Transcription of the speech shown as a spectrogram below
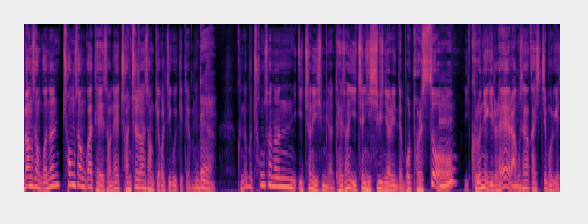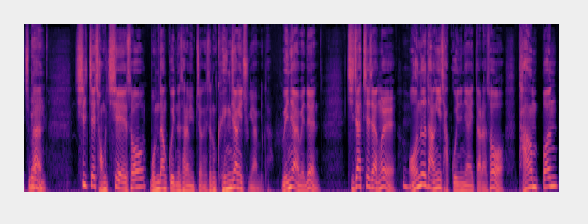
지방선거는 총선과 대선의 전초선 성격을 띠고 있기 때문입니다. 네. 근데 뭐 총선은 2020년, 대선은 2022년인데 뭘 벌써 음? 이- 그런 얘기를 해라고 생각하실지 모르겠지만 네. 실제 정치에서 몸담고 있는 사람 입장에서는 굉장히 중요합니다. 왜냐하면은 지자체장을 음. 어느 당이 잡고 있느냐에 따라서 다음번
